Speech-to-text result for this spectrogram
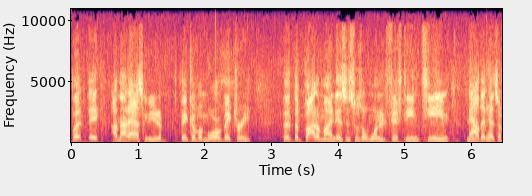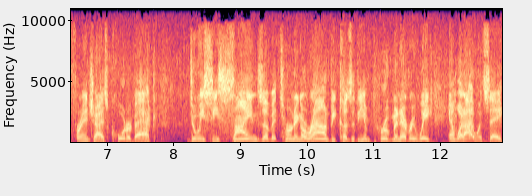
but they, I'm not asking you to think of a moral victory. The, the bottom line is this was a 1 in 15 team now that has a franchise quarterback. Do we see signs of it turning around because of the improvement every week? And what I would say,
